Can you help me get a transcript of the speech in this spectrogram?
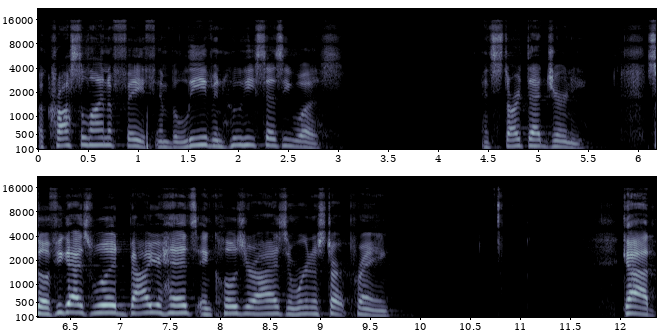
across the line of faith and believe in who he says he was and start that journey. So, if you guys would bow your heads and close your eyes, and we're going to start praying. God,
